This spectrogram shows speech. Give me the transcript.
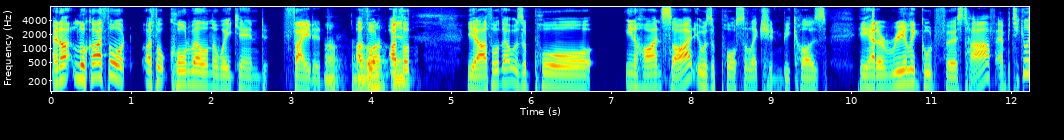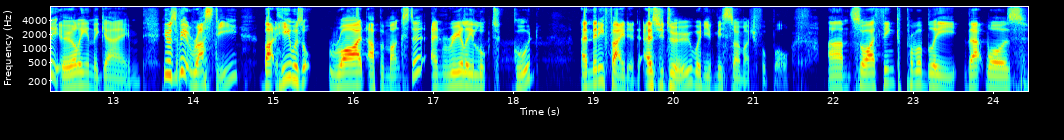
And I look, I thought I thought Caldwell on the weekend faded. oh, I thought. I thought yeah, I thought that was a poor in hindsight, it was a poor selection because he had a really good first half and particularly early in the game. He was a bit rusty, but he was right up amongst it and really looked good. And then he faded, as you do when you've missed so much football. Um, so I think probably that was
